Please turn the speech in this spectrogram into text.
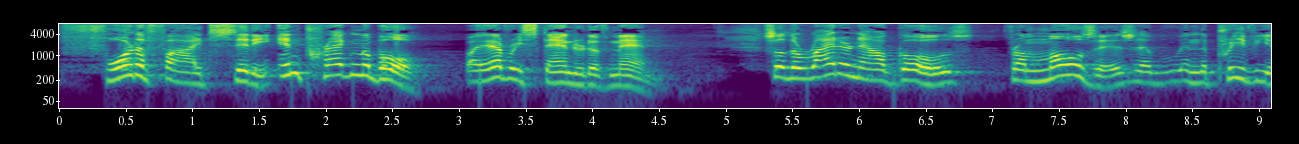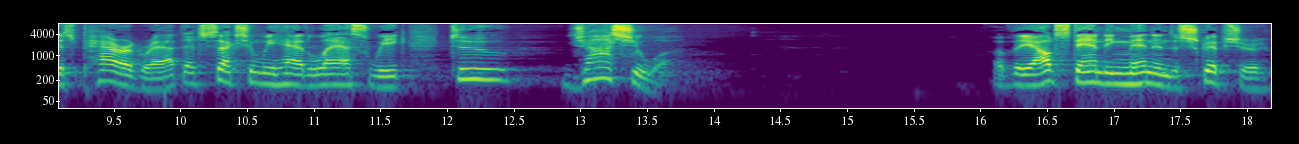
fortified city, impregnable by every standard of men. So the writer now goes from Moses uh, in the previous paragraph, that section we had last week, to Joshua. Of the outstanding men in the scripture,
